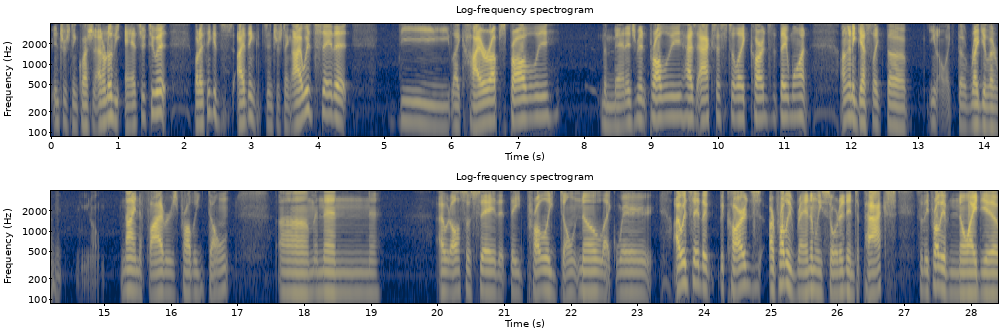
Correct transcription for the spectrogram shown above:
interesting question. I don't know the answer to it, but I think it's I think it's interesting. I would say that the like higher ups probably the management probably has access to like cards that they want. I'm gonna guess like the you know like the regular you know nine to fivers probably don't. Um, and then I would also say that they probably don't know like where. I would say the the cards are probably randomly sorted into packs, so they probably have no idea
